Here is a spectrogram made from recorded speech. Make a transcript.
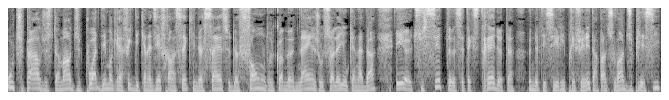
où tu parles justement du poids démographique des Canadiens français qui ne cesse de fondre comme neige au soleil au Canada. Et euh, tu cites euh, cet extrait de ta, une de tes séries préférées, tu en parles souvent, Duplessis,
